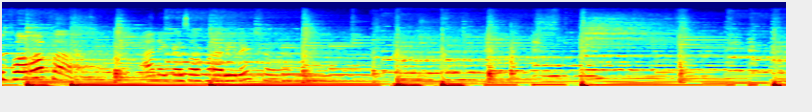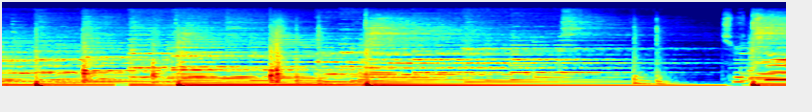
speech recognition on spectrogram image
New apa, Aneka Safari Record Cucu.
